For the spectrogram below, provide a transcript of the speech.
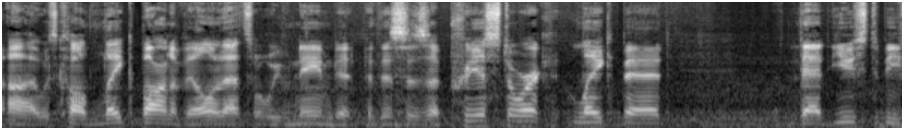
Uh, it was called Lake Bonneville, and that's what we've named it. But this is a prehistoric lake bed that used to be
